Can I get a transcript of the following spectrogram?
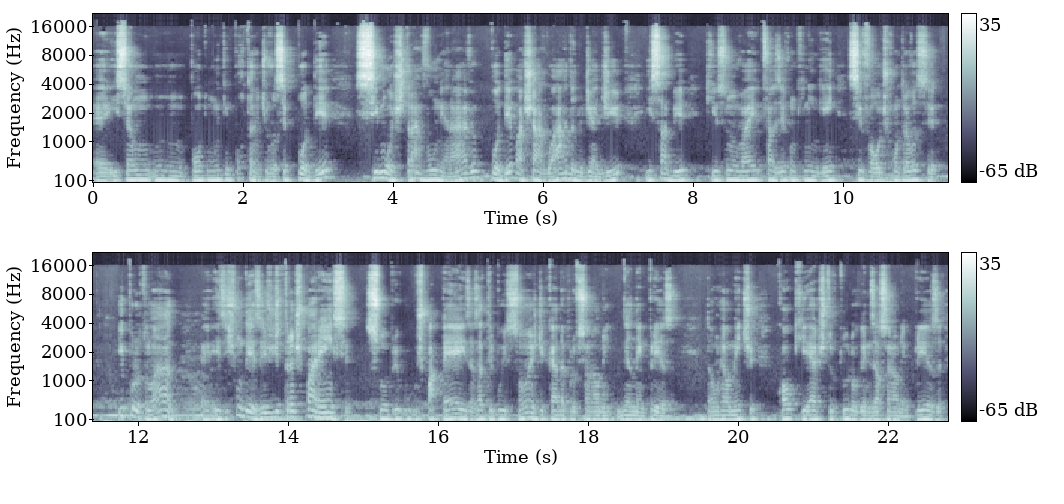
é, isso é um, um ponto muito importante, você poder se mostrar vulnerável, poder baixar a guarda no dia a dia e saber que isso não vai fazer com que ninguém se volte contra você. E por outro lado, é, existe um desejo de transparência sobre os papéis, as atribuições de cada profissional dentro da empresa. Então, realmente, qual que é a estrutura organizacional da empresa,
